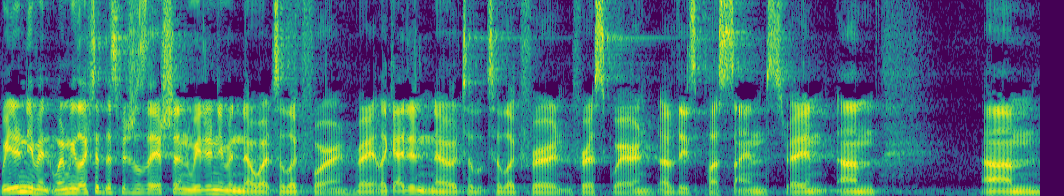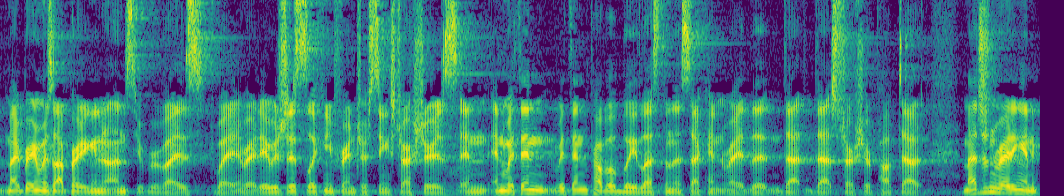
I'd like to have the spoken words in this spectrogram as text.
we didn't even, when we looked at this visualization, we didn't even know what to look for, right? Like, I didn't know to, to look for, for a square of these plus signs, right? Um, my brain was operating in an unsupervised way, right? It was just looking for interesting structures, and, and within within probably less than a second, right, that that, that structure popped out. Imagine writing, an,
